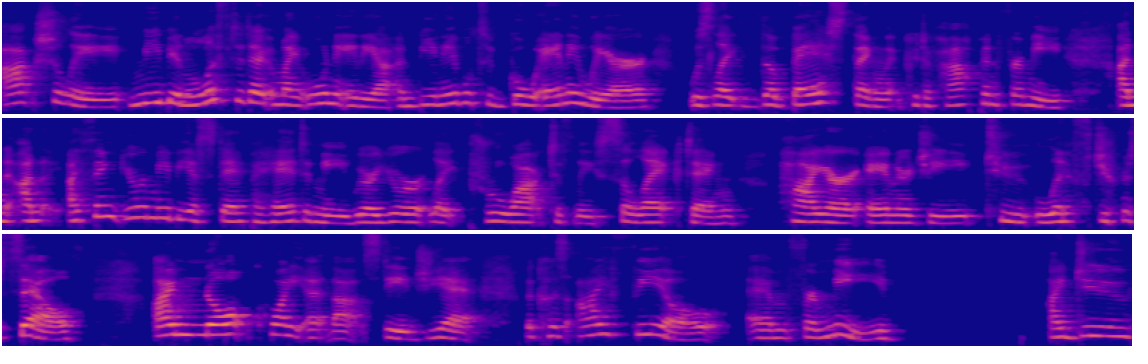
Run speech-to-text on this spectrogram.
actually me being lifted out of my own area and being able to go anywhere was like the best thing that could have happened for me and and i think you're maybe a step ahead of me where you're like proactively selecting higher energy to lift yourself. I'm not quite at that stage yet because I feel um for me I do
